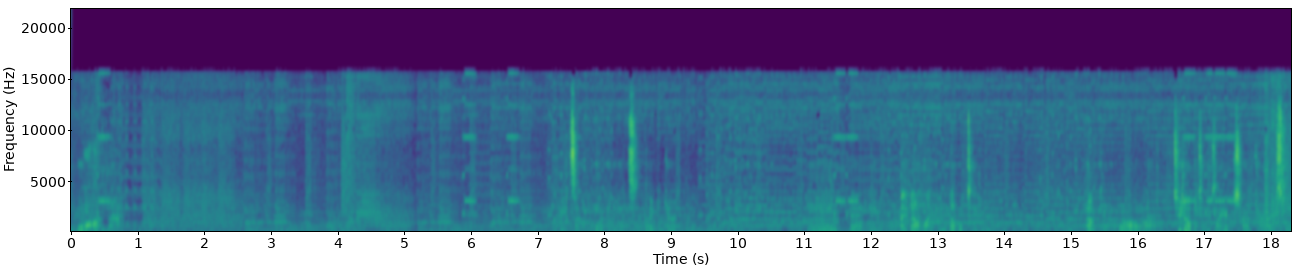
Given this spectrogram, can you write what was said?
Can I? Can set up a little bit against Exeggutor. Okay, I don't like him double teaming. Okay, well, uh, two double teams, I just gotta try to ice beam.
